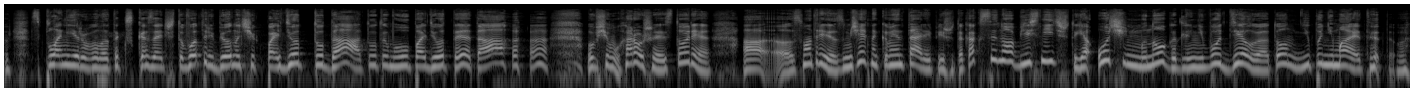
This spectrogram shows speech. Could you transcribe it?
спланировала, так сказать, что вот ребеночек пойдет туда, а тут ему упадет упадет это. А, в общем, хорошая история. А, смотри, замечательный комментарий пишут. А как сыну объяснить, что я очень много для него делаю, а то он не понимает этого?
